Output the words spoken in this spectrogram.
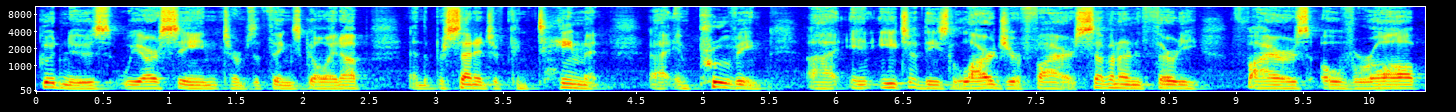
good news. We are seeing, in terms of things going up and the percentage of containment uh, improving uh, in each of these larger fires 730 fires overall,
